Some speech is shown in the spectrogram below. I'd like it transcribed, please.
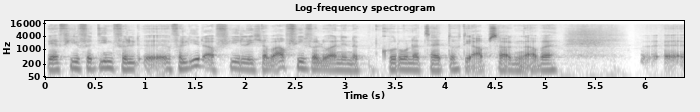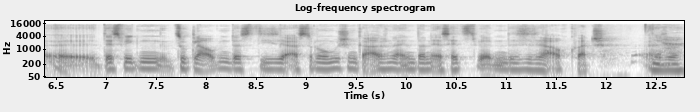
wer viel verdient, ver äh, verliert auch viel. Ich habe auch viel verloren in der Corona-Zeit durch die Absagen, aber äh, deswegen zu glauben, dass diese astronomischen Gagen einen dann ersetzt werden, das ist ja auch Quatsch. Also ja.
